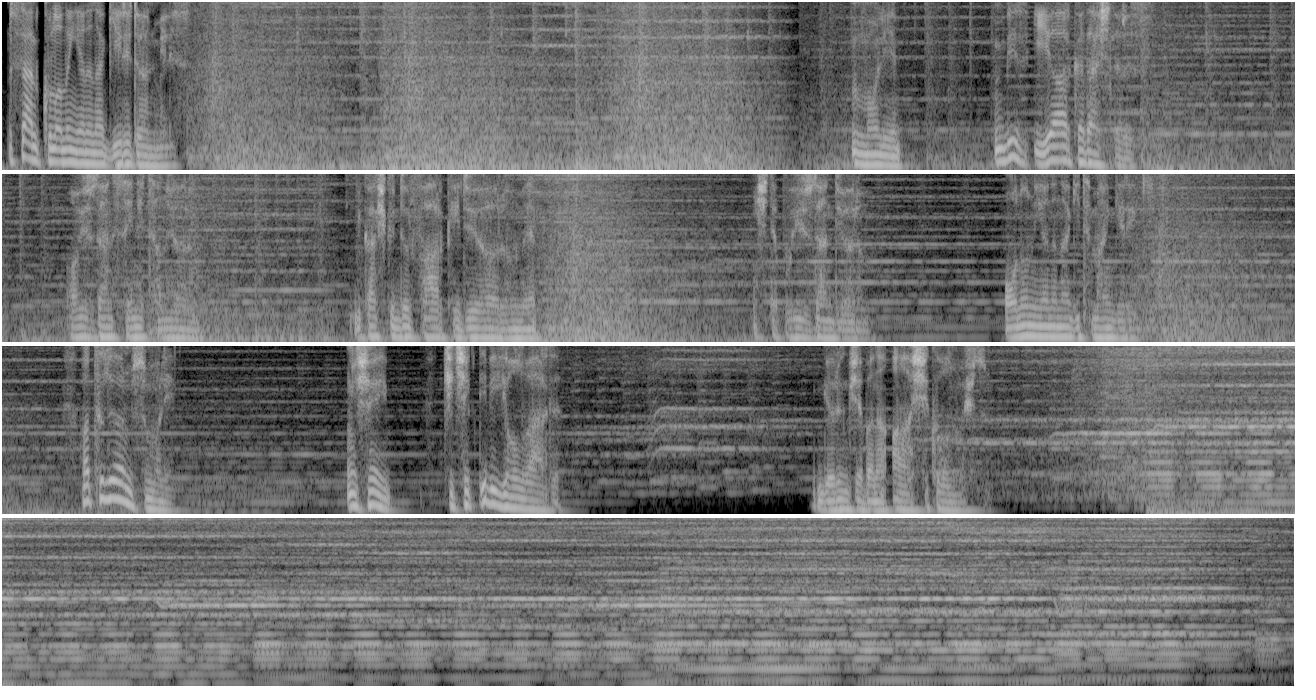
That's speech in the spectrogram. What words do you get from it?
sen Kunal'ın yanına geri dönmelisin. Molly, biz iyi arkadaşlarız. O yüzden seni tanıyorum. Birkaç gündür fark ediyorum ve... İşte bu yüzden diyorum. Onun yanına gitmen gerek. Hatırlıyor musun Molly? Şey, çiçekli bir yol vardı. Görünce bana aşık olmuştun.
